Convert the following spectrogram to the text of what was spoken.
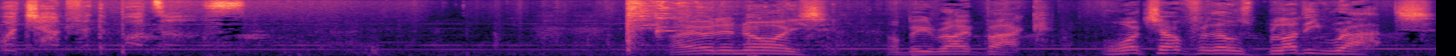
Watch out for the bottles. I heard a noise. I'll be right back. Watch out for those bloody rats.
